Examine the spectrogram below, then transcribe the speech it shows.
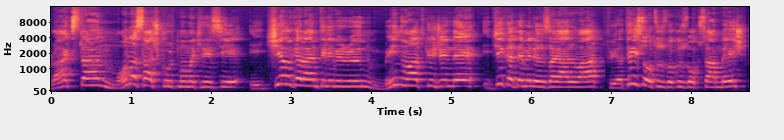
Rox'tan Mona saç kurutma makinesi 2 yıl garantili bir ürün 1000 watt gücünde 2 kademeli hız ayarı var. Fiyatı ise 39.95.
